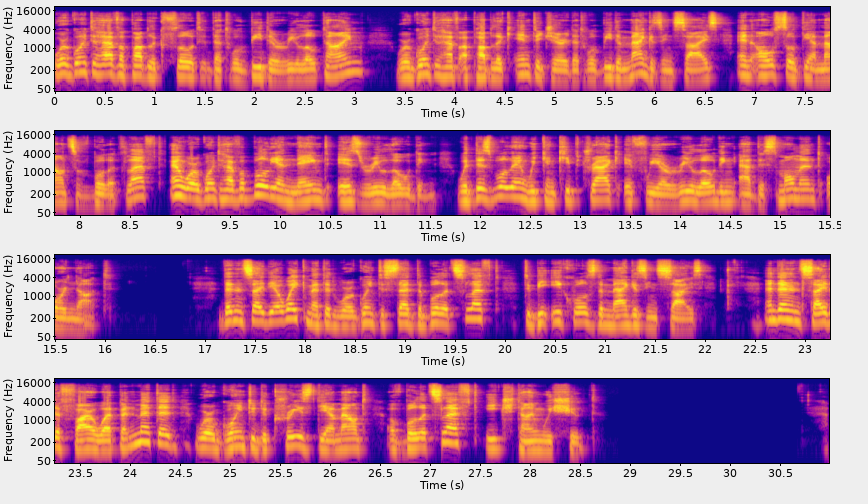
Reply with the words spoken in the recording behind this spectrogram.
We're going to have a public float that will be the reload time, we're going to have a public integer that will be the magazine size and also the amounts of bullet left. And we're going to have a boolean named is reloading. With this boolean, we can keep track if we are reloading at this moment or not. Then inside the awake method, we're going to set the bullets left to be equals the magazine size. And then inside the fire weapon method, we're going to decrease the amount of bullets left each time we shoot.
